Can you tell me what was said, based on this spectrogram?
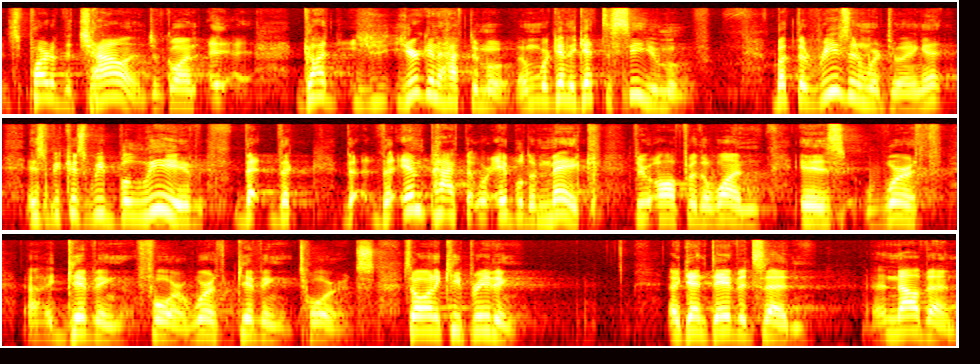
It's part of the challenge of going, eh, eh, God, you're going to have to move, and we're going to get to see you move. But the reason we're doing it is because we believe that the, the, the impact that we're able to make through All for the One is worth uh, giving for, worth giving towards. So I want to keep reading. Again, David said, Now then,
